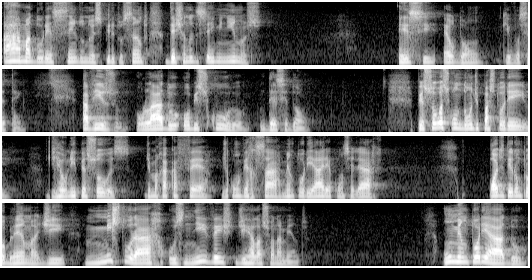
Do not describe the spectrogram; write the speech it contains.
amadurecendo no Espírito Santo, deixando de ser meninos. Esse é o dom que você tem. Aviso: o lado obscuro desse dom. Pessoas com dom de pastoreio, de reunir pessoas, de marcar café, de conversar, mentorear e aconselhar, pode ter um problema de misturar os níveis de relacionamento. Um mentoreado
